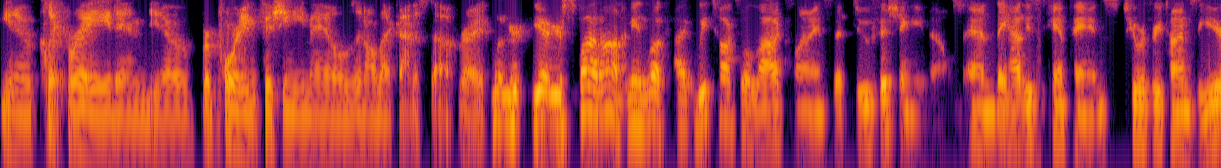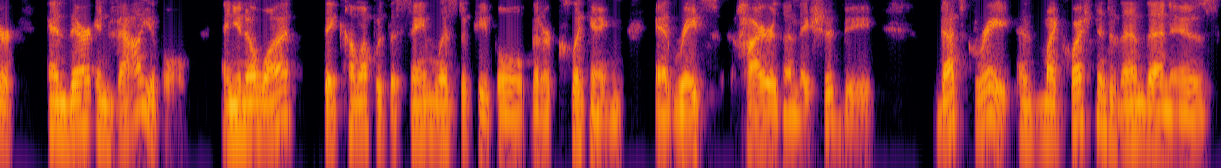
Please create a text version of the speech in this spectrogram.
you know click rate and you know reporting phishing emails and all that kind of stuff right well you're yeah you're spot on i mean look I, we talk to a lot of clients that do phishing emails and they have these campaigns two or three times a year and they're invaluable. And you know what? They come up with the same list of people that are clicking at rates higher than they should be. That's great. And my question to them then is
